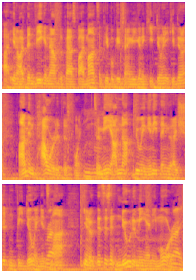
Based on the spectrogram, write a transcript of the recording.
uh, you know, I've been vegan now for the past five months, and people keep saying, "Are you going to keep doing it? You Keep doing it." I'm empowered at this point. Mm-hmm. To me, I'm not doing anything that I shouldn't be doing. It's right. not, you know, this isn't new to me anymore. Right.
